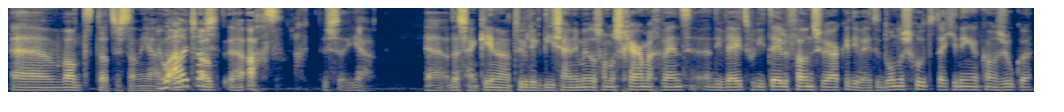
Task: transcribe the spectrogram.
Eh, want dat is dan ja. Hoe ook- oud was ook, eh, acht. Dus ja. Dat zijn kinderen natuurlijk, die zijn inmiddels allemaal schermen gewend. En die weten hoe die telefoons werken. Die weten donders goed dat je dingen kan zoeken.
